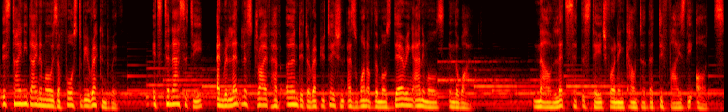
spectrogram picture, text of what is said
this tiny dynamo is a force to be reckoned with. Its tenacity and relentless drive have earned it a reputation as one of the most daring animals in the wild. Now let's set the stage for an encounter that defies the odds,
